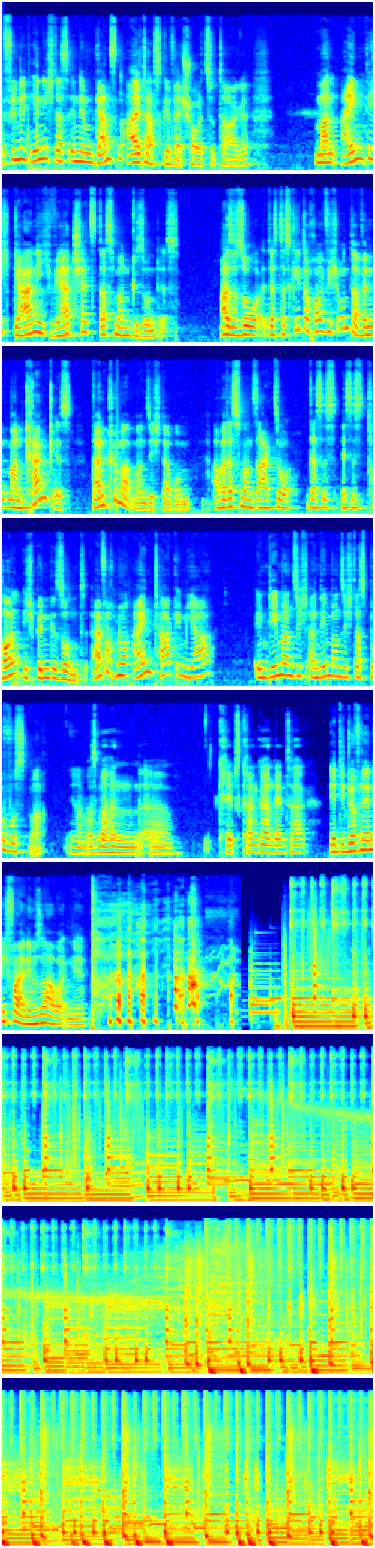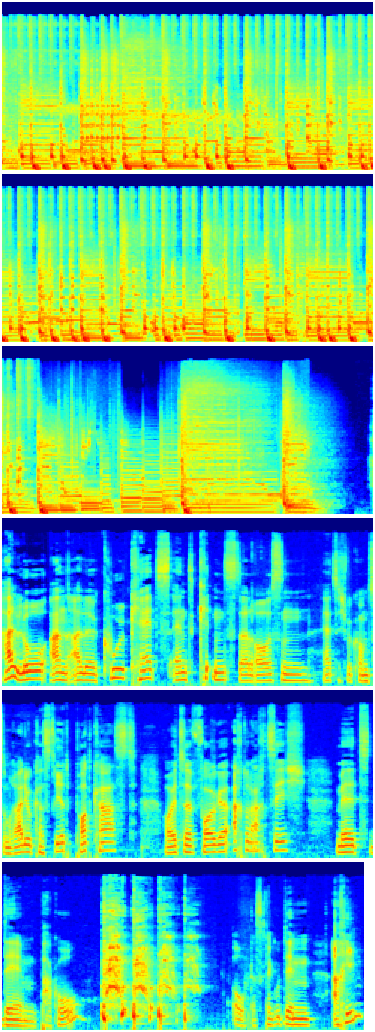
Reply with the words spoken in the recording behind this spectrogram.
findet ihr nicht, dass in dem ganzen Alltagsgewäsch heutzutage man eigentlich gar nicht wertschätzt, dass man gesund ist? Also so, das, das geht doch häufig unter. Wenn man krank ist, dann kümmert man sich darum. Aber dass man sagt, so, das ist, es ist toll, ich bin gesund. Einfach nur ein Tag im Jahr, in dem man sich, an dem man sich das bewusst macht. Ja, was machen äh, Krebskranke an dem Tag? Ja, die dürfen ja nicht feiern, die müssen arbeiten gehen. Hallo an alle Cool Cats and Kittens da draußen. Herzlich willkommen zum Radio Kastriert Podcast. Heute Folge 88 mit dem Paco. Oh, das klingt gut. Dem Achim.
